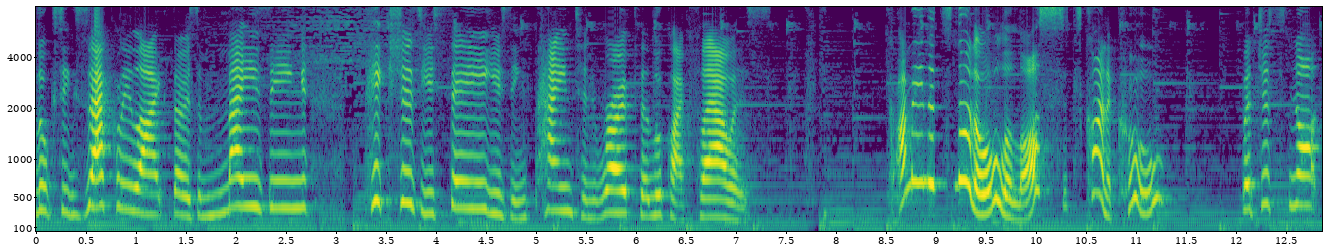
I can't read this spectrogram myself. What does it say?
Looks exactly like those amazing pictures you see using paint and rope that look like flowers. I mean, it's not all a loss. It's kind of cool, but just not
